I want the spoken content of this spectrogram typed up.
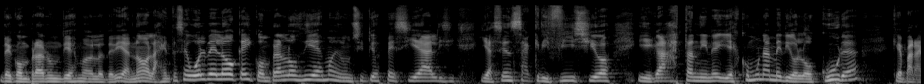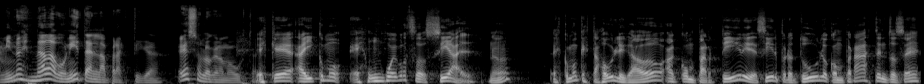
de comprar un diezmo de lotería. No, la gente se vuelve loca y compran los diezmos en un sitio especial y, hacen sacrificios y gastan dinero. Y es como una medio locura que para mí no es nada bonita en la práctica. Eso es lo que no me gusta. Es que ahí como es un juego social, ¿no? Es como que estás obligado a compartir y decir, pero tú lo compraste, entonces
